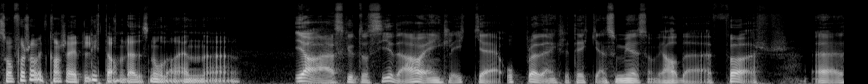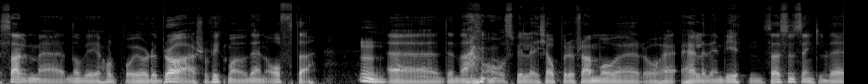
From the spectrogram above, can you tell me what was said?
Som for så vidt kanskje er litt annerledes nå da enn Ja, jeg skulle til å si det. Jeg har egentlig ikke opplevd den kritikken så mye som vi hadde før. Eh, selv med når vi holdt på å gjøre det bra her, så fikk man jo den ofte. mm. Eh, den der med å spille kjappere fremover og he hele den biten. Så jeg syns egentlig det,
